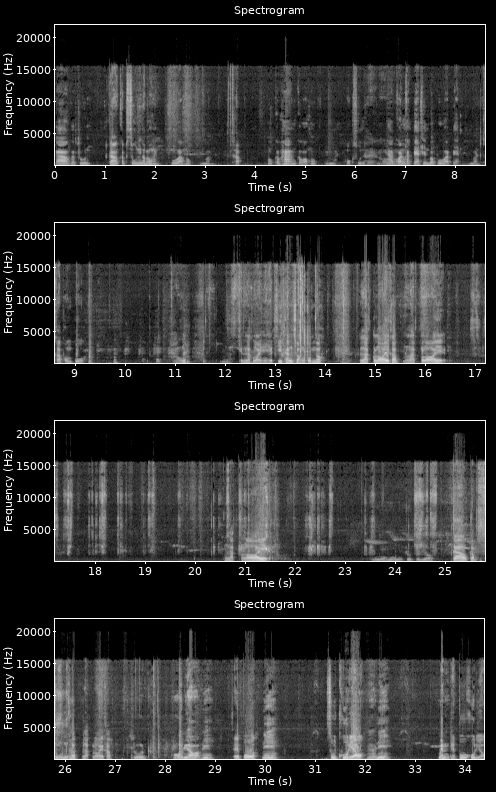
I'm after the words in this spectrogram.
เก้ากับศูนย์เก้ากับศูนย์เห็นครับบ่ผม หั่นปูว่าหกเห็นบ่ครับหกกับห้ามันก็บอกหกเห็นบ่หกศูนย์ห้าหาก้อนกับแปดเห็นบ่ปูว่าแปดเห็นบ่ครับผมปูเอาเขียนหลักร้อยให้เอฟซีทั้งช่องครับผมเนาะหลักร้อยครับ หลักร้อย หลักร้อย นี่เดี๋ยวนี่นี่สูตรเดียว เก้ากับศูนย์ครับ หลักร้อยครับ สูตรคู่เดียวนี่ เสปูนี่ สูตรคู่เดียว เออ นี่แม่นแต่ปูคู่เดียว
